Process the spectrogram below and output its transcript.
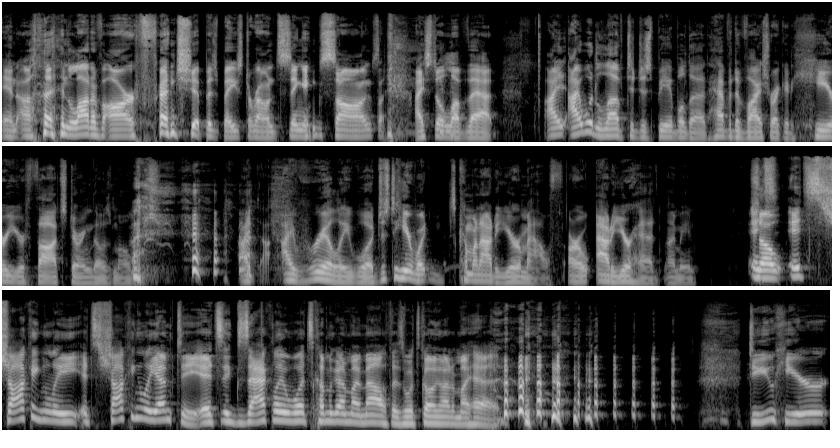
and uh, and a lot of our friendship is based around singing songs. I still love that. I, I would love to just be able to have a device where I could hear your thoughts during those moments. I I really would just to hear what's coming out of your mouth or out of your head. I mean, It's, so it's shockingly it's shockingly empty. It's exactly what's coming out of my mouth is what's going on in my head. Do you hear?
